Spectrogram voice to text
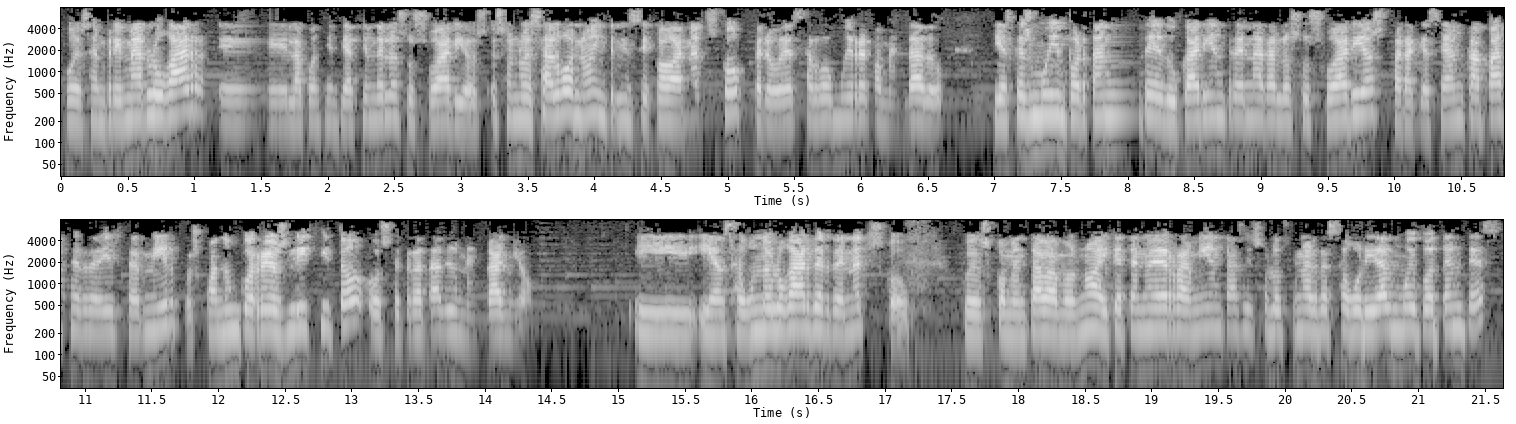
Pues en primer lugar, eh, la concienciación de los usuarios. Eso no es algo ¿no? intrínseco a Netscope, pero es algo muy recomendado. Y es que es muy importante educar y entrenar a los usuarios para que sean capaces de discernir pues, cuando un correo es lícito o se trata de un engaño. Y, y en segundo lugar, desde Netscope, pues comentábamos, ¿no? Hay que tener herramientas y soluciones de seguridad muy potentes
